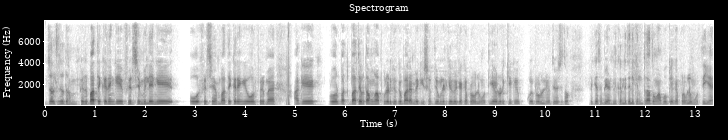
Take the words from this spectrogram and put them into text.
जल्द से जल्द हम फिर बातें करेंगे, फिर से मिलेंगे और फिर से हम बातें करेंगे और फिर मैं आगे और बात, बातें बताऊँगा आपको लड़कियों के बारे में कि सर्दियों में लड़कियों को क्या क्या प्रॉब्लम होती है। लड़की के कोई प्रॉब्लम नहीं होती वैसे तो लड़कियाँ सभी हैंडल कर लेते हैं, लेकिन बताता हूँ आपको क्या क्या प्रॉब्लम होती है।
